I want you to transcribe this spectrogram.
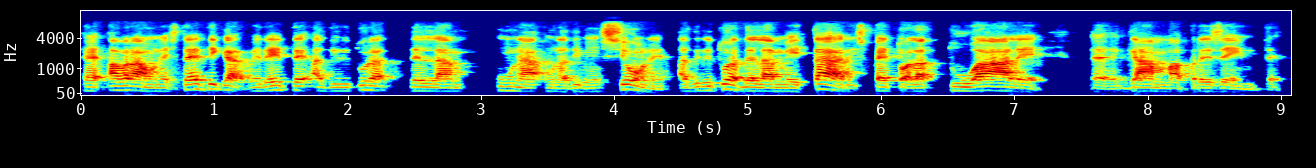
eh, avrà un'estetica, vedete, addirittura della, una, una, dimensione, addirittura della metà rispetto all'attuale eh, gamma presente.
